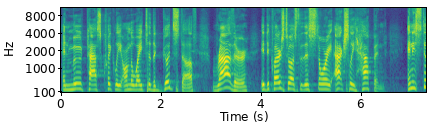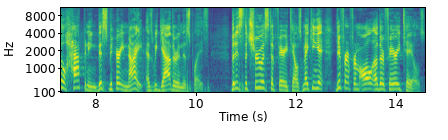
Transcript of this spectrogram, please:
and moved past quickly on the way to the good stuff. Rather, it declares to us that this story actually happened and is still happening this very night as we gather in this place that it's the truest of fairy tales, making it different from all other fairy tales.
